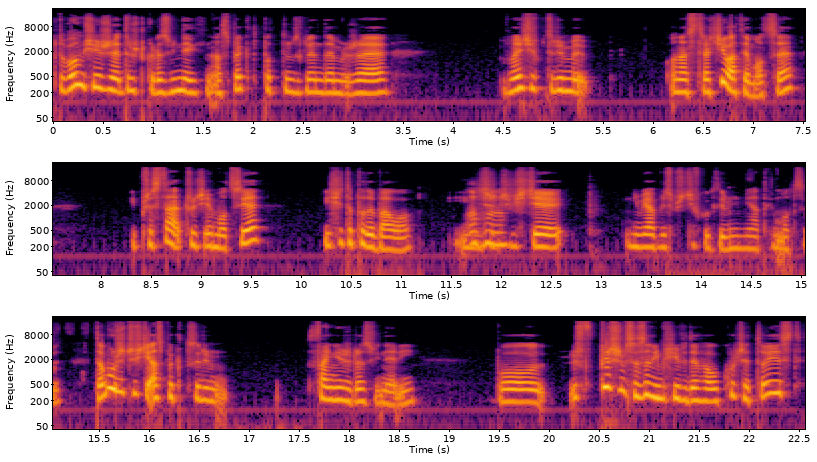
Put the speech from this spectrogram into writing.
Podobało mi się, że troszeczkę rozwinęli ten aspekt pod tym względem, że w momencie, w którym ona straciła te moce i przestała czuć emocje i się to podobało. I mhm. rzeczywiście nie miała być przeciwko, gdyby nie miała tych mocy. To był rzeczywiście aspekt, którym fajnie, że rozwinęli, bo już w pierwszym sezonie mi się wydawało, kurczę, to jest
